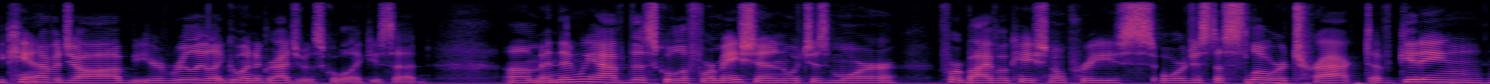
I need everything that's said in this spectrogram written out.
you can't have a job. You're really like going to graduate school, like you said. Um, and then we have the School of Formation, which is more for bivocational priests or just a slower tract of getting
